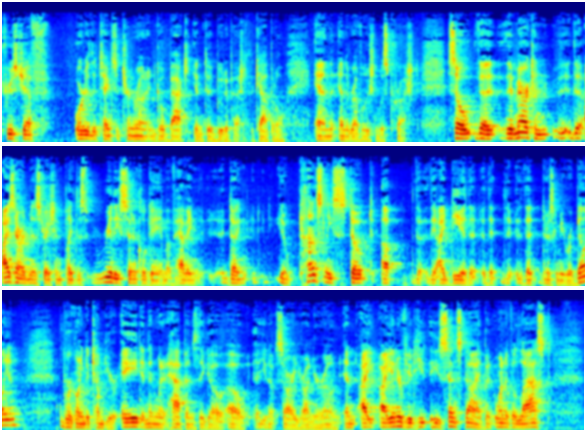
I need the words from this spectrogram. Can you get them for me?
Khrushchev ordered the tanks to turn around and go back into Budapest, the capital, and and the revolution was crushed. So the the American the Eisenhower administration played this really cynical game of having done you know constantly stoked up the, the idea that, that that there's going to be rebellion. We're going to come to your aid, and then when it happens, they go, "Oh, you know, sorry, you're on your own." And I, I interviewed. He, he's since died, but one of the last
